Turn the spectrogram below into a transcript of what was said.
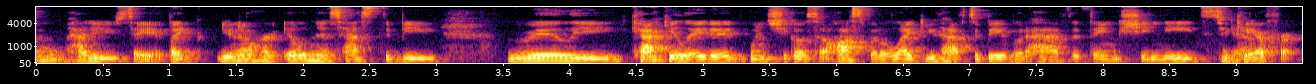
oh, how do you say it? Like, you know, her illness has to be really calculated when she goes to the hospital. Like, you have to be able to have the things she needs to Yeah. care for,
